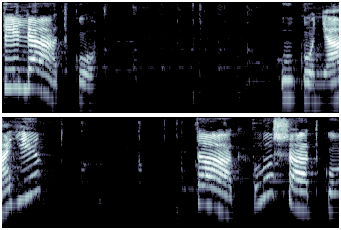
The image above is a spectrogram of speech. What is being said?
телятко. У коня є так, лошадко.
